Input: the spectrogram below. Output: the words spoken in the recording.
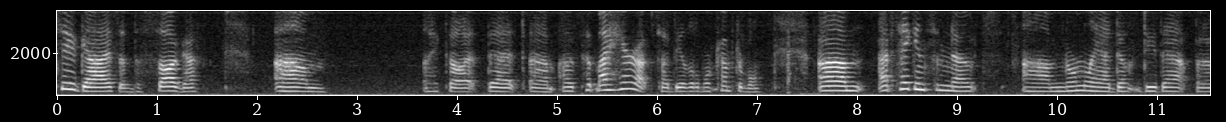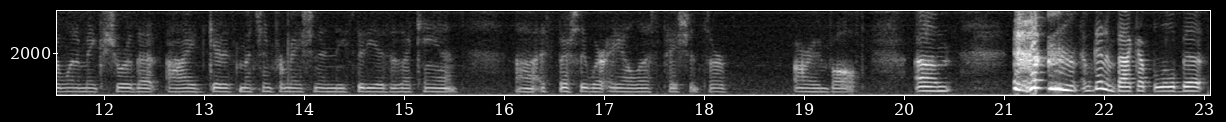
two, guys, of the saga. Um, I thought that um, I would put my hair up so I'd be a little more comfortable. Um, I've taken some notes. Um, normally I don't do that, but I want to make sure that I get as much information in these videos as I can, uh, especially where ALS patients are are involved. Um, I'm going to back up a little bit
